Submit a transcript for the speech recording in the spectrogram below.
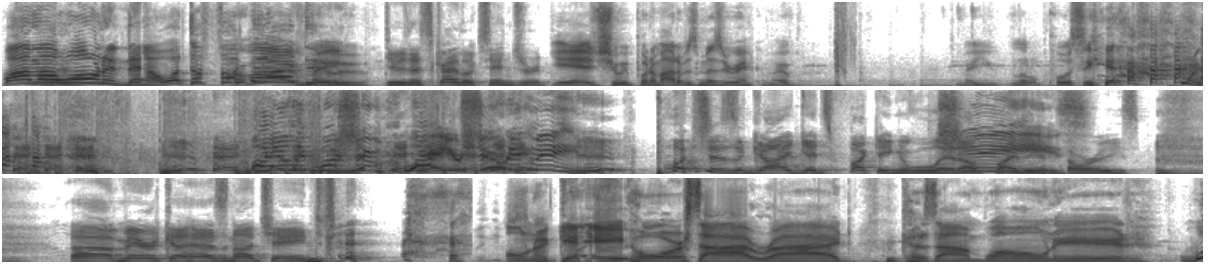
Why am I wanted now? What the fuck Revive did I me. do? Dude, this guy looks injured. Yeah, should we put him out of his misery? Come here. Come here, you little pussy. Why you push him? Why are you shooting me? Pushes a guy, gets fucking lit up by the authorities. Uh, America has not changed. On a gay horse I ride, cause I'm wanted. Wanted!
